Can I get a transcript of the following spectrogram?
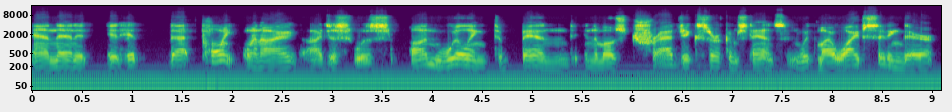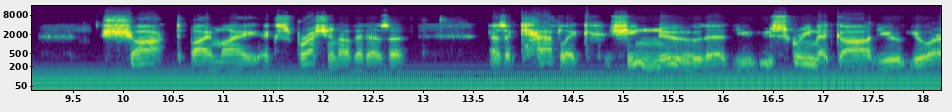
And then it, it hit that point when I, I just was unwilling to bend in the most tragic circumstance. And with my wife sitting there, shocked by my expression of it as a as a Catholic, she knew that you, you scream at God, you you are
